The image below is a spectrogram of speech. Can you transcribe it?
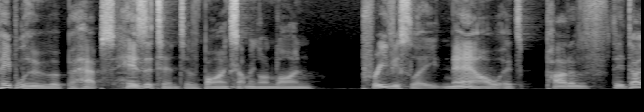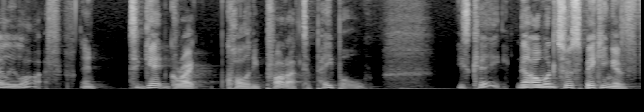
people who were perhaps hesitant of buying something online previously, now it's part of their daily life. And to get great quality product to people is key. Now, I wanted to, speaking of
